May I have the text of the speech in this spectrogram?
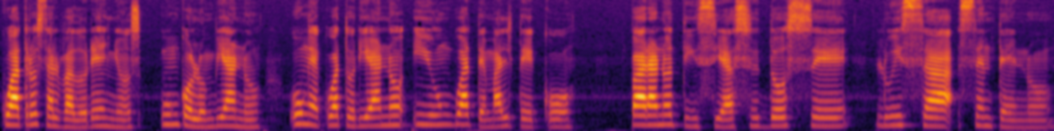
4 salvadoreños, un colombiano, un ecuatoriano y un guatemalteco. Para Noticias 12, Luisa Centeno.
